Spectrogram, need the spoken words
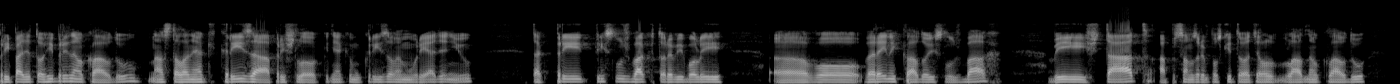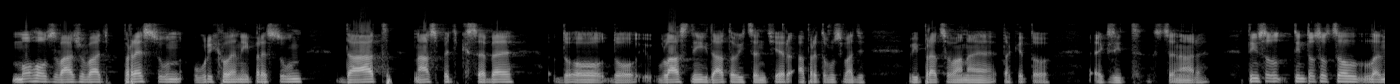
prípade toho hybridného cloudu nastala nejaká kríza a prišlo k nejakému krízovému riadeniu, tak pri tých službách, ktoré by boli vo verejných cloudových službách by štát a samozrejme poskytovateľ vládneho cloudu mohol zvážovať presun, urychlený presun dát naspäť k sebe do, do vlastných dátových centier a preto musí mať vypracované takéto exit scenáre. Tým som, týmto som chcel len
